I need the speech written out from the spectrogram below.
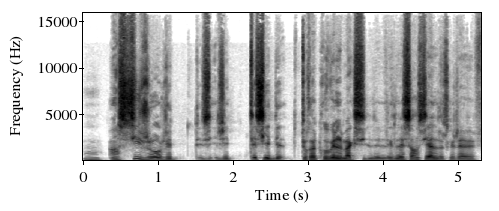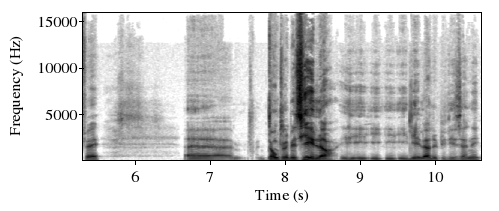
Hmm. En six jours, j'ai essayé de de retrouver l'essentiel de ce que j'avais fait. Euh, donc, le métier est là. Il, est là depuis des années.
